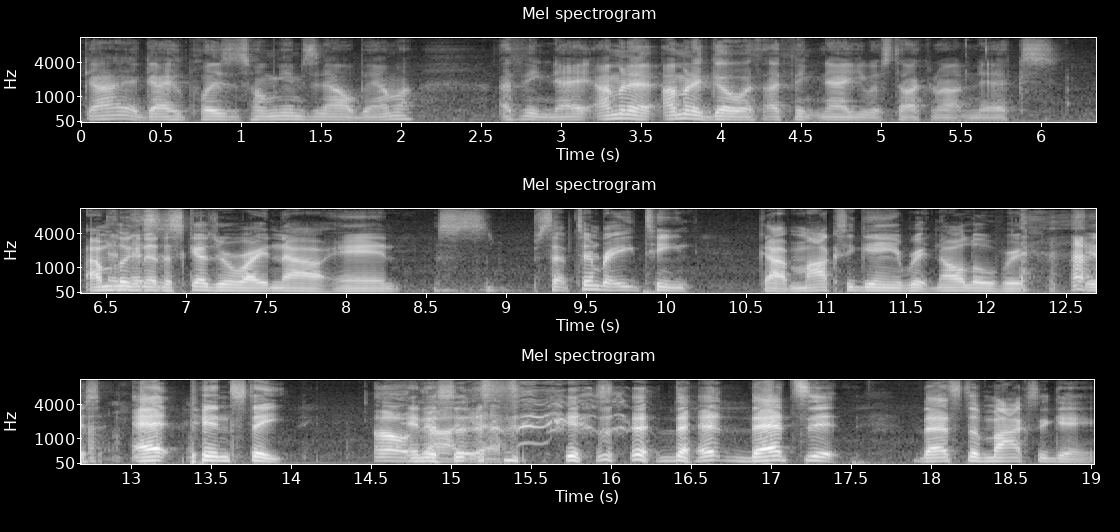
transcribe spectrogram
guy, a guy who plays his home games in Alabama. I think Nagy. I'm gonna I'm gonna go with I think Nagy was talking about Nix. I'm and looking at the schedule right now, and September 18th got Moxie game written all over it. It's at Penn State. Oh, and God, it's, a, yeah. it's that that's it. That's the Moxie game.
